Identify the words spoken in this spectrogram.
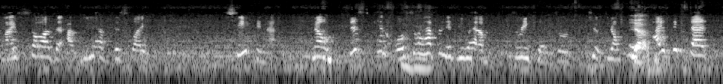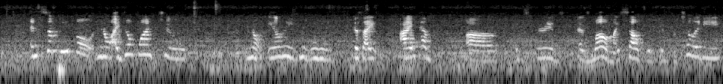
and I saw that we have this like safety net. Now, this can also happen if you have three kids or two. You know, yeah. I think that and some people, you know, I don't want to, you know, alienate people who, because I, I have uh, experience as well myself with infertility,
